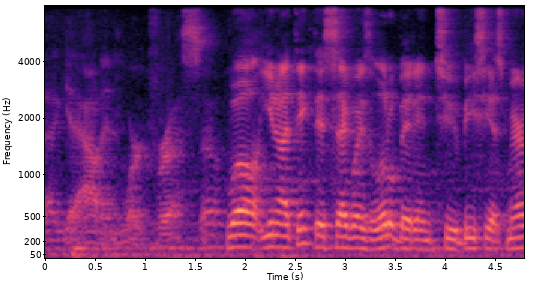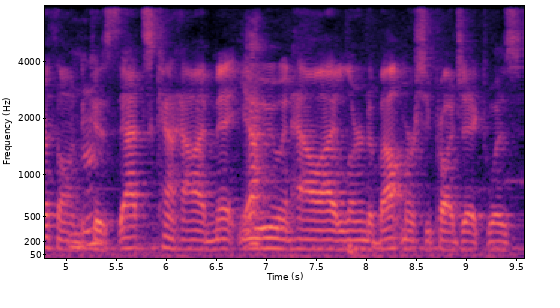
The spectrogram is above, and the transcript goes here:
uh, get out and work for us so Well, you know, I think this segues a little bit into BCS Marathon Mm-hmm. because that's kind of how I met Yeah. you and how I learned about Mercy Project was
